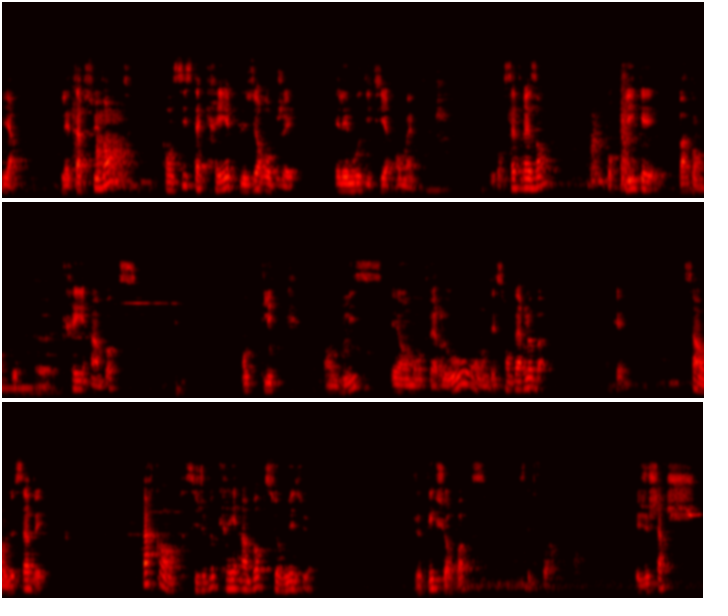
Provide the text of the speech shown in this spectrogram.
Bien. L'étape suivante consiste à créer plusieurs objets et les modifier en même temps. Pour cette raison, pour cliquer, pardon, pour euh, créer un box, on clique, on glisse et on monte vers le haut, on descend vers le bas. Ça, on le savait. Par contre, si je veux créer un box sur mesure, je clique sur box cette fois et je cherche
